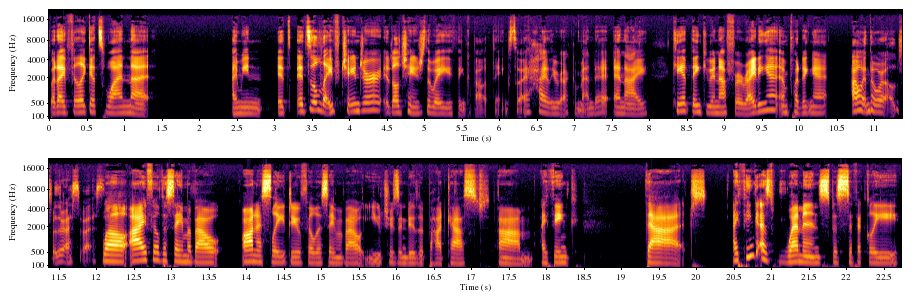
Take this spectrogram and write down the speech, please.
but I feel like it's one that I mean, it's it's a life changer. It'll change the way you think about things. So I highly recommend it and I can't thank you enough for writing it and putting it out in the world for the rest of us. Well, I feel the same about honestly do feel the same about you choosing to do the podcast. Um, I think that I think as women specifically,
